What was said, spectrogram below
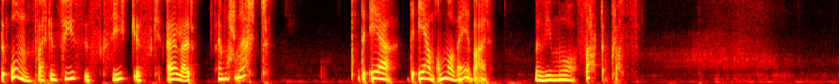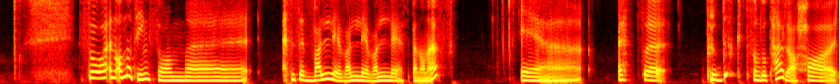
det ondt, verken fysisk, psykisk eller emosjonelt det det er en annen vei der, men vi må starte en plass. Så en annen ting som eh, jeg syns er veldig, veldig, veldig spennende, er et eh, produkt som doTERRA har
